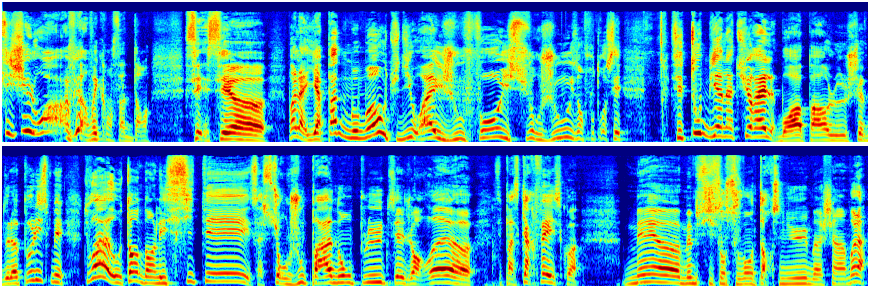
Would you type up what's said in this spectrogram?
c'est Jules, ouais, en vrai quand ça dedans, c'est euh, voilà, il n'y a pas de moment où tu dis ouais ils jouent faux, ils surjouent, ils en font trop, c'est c'est tout bien naturel, bon à part le chef de la police, mais tu vois autant dans les cités ça surjoue pas non plus, tu sais genre ouais euh, c'est pas Scarface quoi mais euh, même s'ils sont souvent torse nu, machin, voilà.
